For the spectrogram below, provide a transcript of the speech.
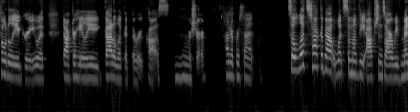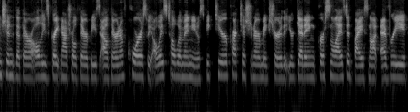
totally agree with dr haley got to look at the root because mm-hmm. for sure 100% so let's talk about what some of the options are. We've mentioned that there are all these great natural therapies out there. And of course, we always tell women, you know, speak to your practitioner, make sure that you're getting personalized advice. Not every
